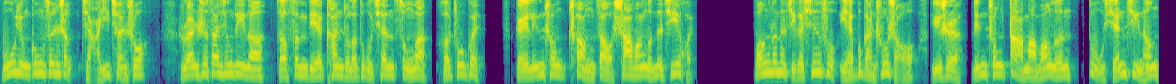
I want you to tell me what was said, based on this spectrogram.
吴用、公孙胜假意劝说，阮氏三兄弟呢，则分别看住了杜迁、宋万和朱贵，给林冲创造杀王伦的机会。王伦的几个心腹也不敢出手，于是林冲大骂王伦妒贤嫉能，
